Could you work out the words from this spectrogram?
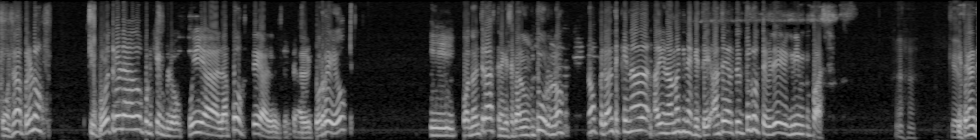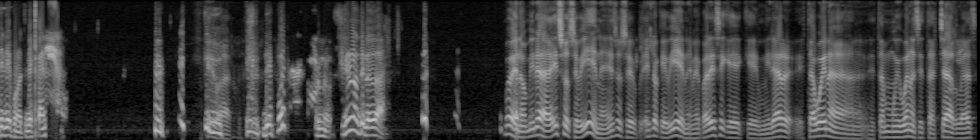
¿cómo se llama? Pero no. Y por otro lado, por ejemplo, fui a la poste, al, correo, y cuando entras tenés que sacar un turno, ¿no? Pero antes que nada hay una máquina que te, antes de darte el turno te lee el Green Pass. Ajá. que está en el teléfono, te lo escanea. Qué bárbaro. Después turno, si no, no te lo da. Bueno, mira, eso se viene, eso es lo que viene. Me parece que, que mirar, está buena, están muy buenas estas charlas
